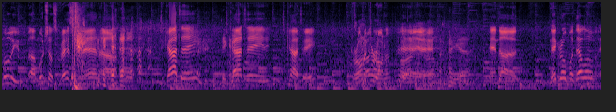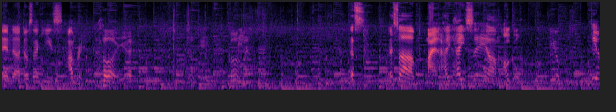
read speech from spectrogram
muy, uh, mucho cerveza, man. Uh, Tecate. Tecate, Tecate, Corona, Corona, yeah, yeah. and uh, Negro Modelo and uh, Dos Equis Hambre. Oh, yeah. Okay. Cool, man. That's that's uh my how, how you say um uncle Tío. tío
